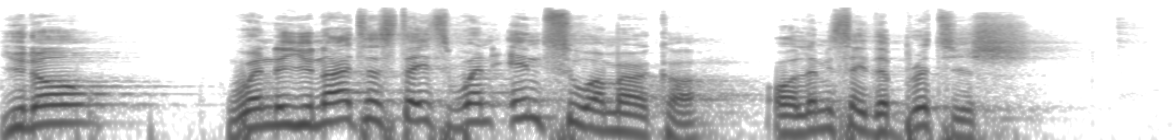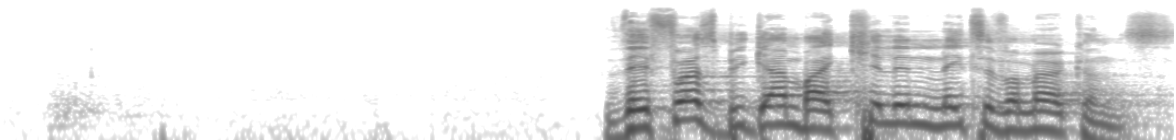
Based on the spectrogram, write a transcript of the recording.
You know, when the United States went into America, or let me say the British, they first began by killing Native Americans.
